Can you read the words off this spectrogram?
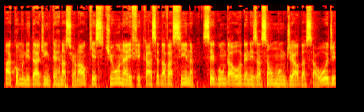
A comunidade internacional questiona a eficácia da vacina. Segundo a Organização Mundial da Saúde,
